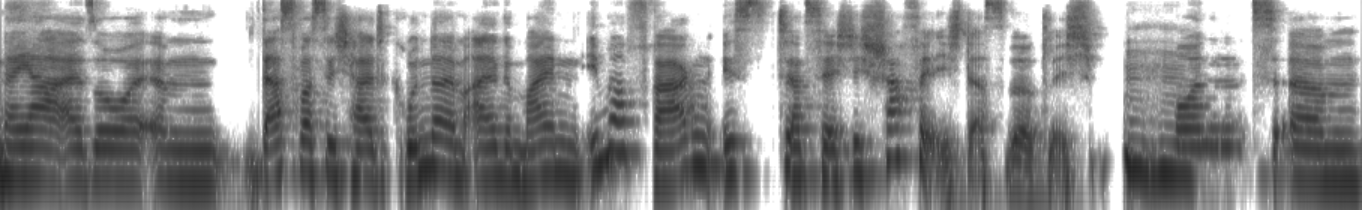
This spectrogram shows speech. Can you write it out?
Naja, also ähm, das, was sich halt Gründer im Allgemeinen immer fragen, ist tatsächlich, schaffe ich das wirklich? Mhm. Und ähm,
